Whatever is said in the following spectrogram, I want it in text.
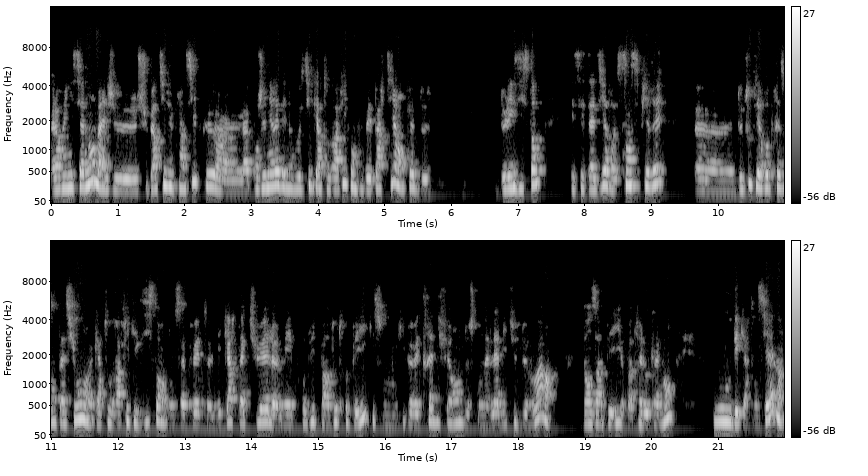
Alors initialement, bah, je, suis partie du principe que euh, bah, pour générer des nouveaux styles cartographiques, on pouvait partir en fait de, l'existant, et c'est-à-dire s'inspirer euh, de toutes les représentations euh, cartographiques existantes. Donc ça peut être des cartes actuelles, mais produites par d'autres pays, qui, sont, qui peuvent être très différentes de ce qu'on a l'habitude de voir dans un pays, enfin très localement, ou des cartes anciennes,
